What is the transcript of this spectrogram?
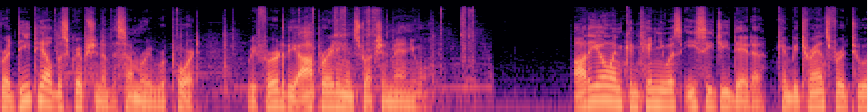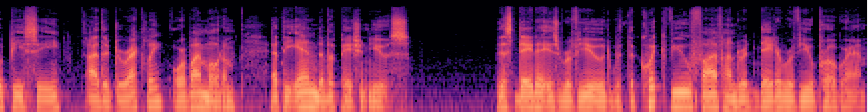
For a detailed description of the summary report, refer to the operating instruction manual. Audio and continuous ECG data can be transferred to a PC either directly or by modem at the end of a patient use. This data is reviewed with the QuickView 500 data review program.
